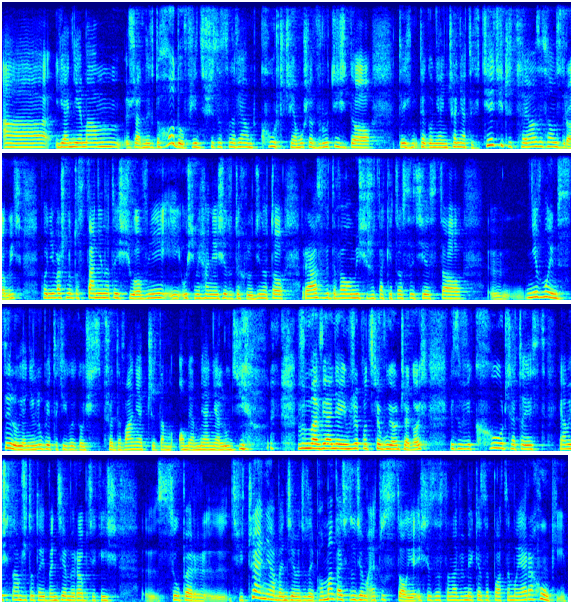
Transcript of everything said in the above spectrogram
a ja nie mam żadnych dochodów, więc się zastanawiałam, kurczę, czy ja muszę wrócić do tego niańczenia tych dzieci, czy co ja ze sobą zrobić, ponieważ no to stanie na tej siłowni i uśmiechanie się do tych ludzi, no to raz wydawało mi się, że takie dosyć jest to nie w moim stylu, ja nie lubię takiego jakiegoś sprzedawania, czy tam omiamiania ludzi, wymawiania im, że potrzebują czegoś, więc mówię, kurczę, to jest, ja myślałam, że tutaj będziemy robić jakieś super y, ćwiczenia, będziemy tutaj pomagać ludziom, a ja tu stoję i się zastanawiam, jak ja zapłacę moje rachunki.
